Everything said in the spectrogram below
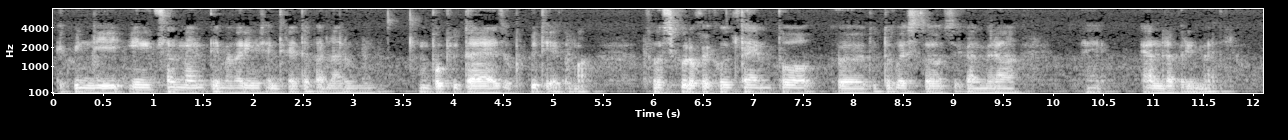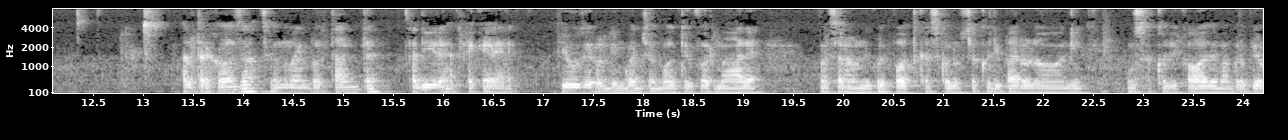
E quindi inizialmente magari mi sentirete parlare un, un po' più teso, un po' più tieso, ma sono sicuro che col tempo eh, tutto questo si calmerà e, e andrà per il meglio. Altra cosa, secondo me importante da dire, è che io userò un linguaggio molto informale, non sarà uno di quei podcast con un sacco di paroloni, un sacco di cose, ma proprio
